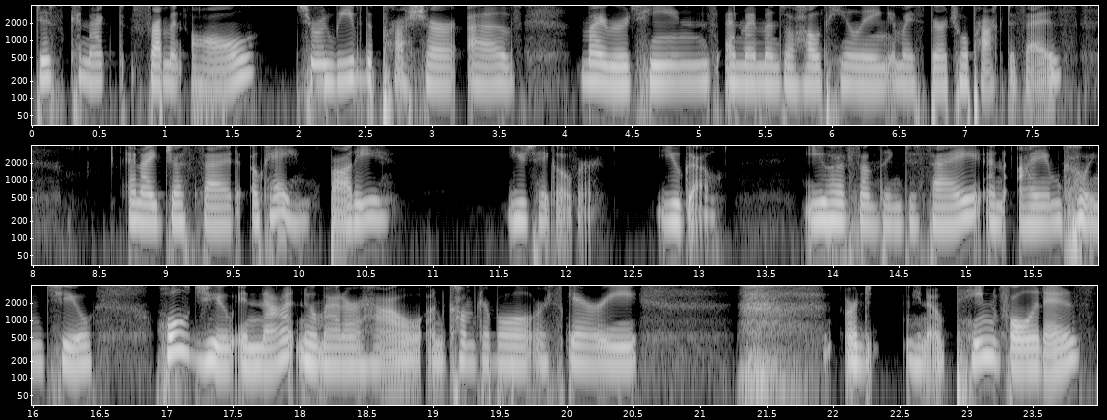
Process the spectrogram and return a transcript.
disconnect from it all, to relieve the pressure of my routines and my mental health healing and my spiritual practices. And I just said, okay, body, you take over. You go. You have something to say, and I am going to hold you in that no matter how uncomfortable or scary or you know painful it is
